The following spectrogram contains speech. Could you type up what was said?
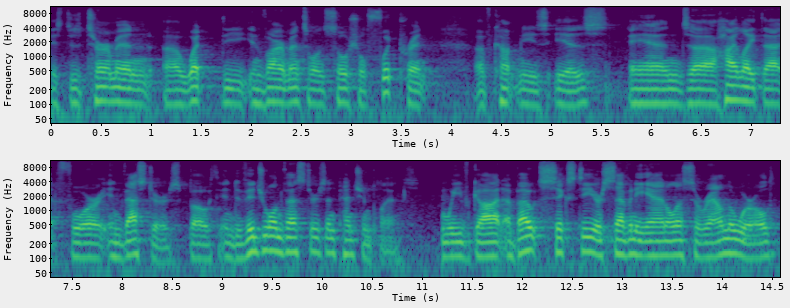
is to determine uh, what the environmental and social footprint of companies is and uh, highlight that for investors, both individual investors and pension plans. We've got about 60 or 70 analysts around the world,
